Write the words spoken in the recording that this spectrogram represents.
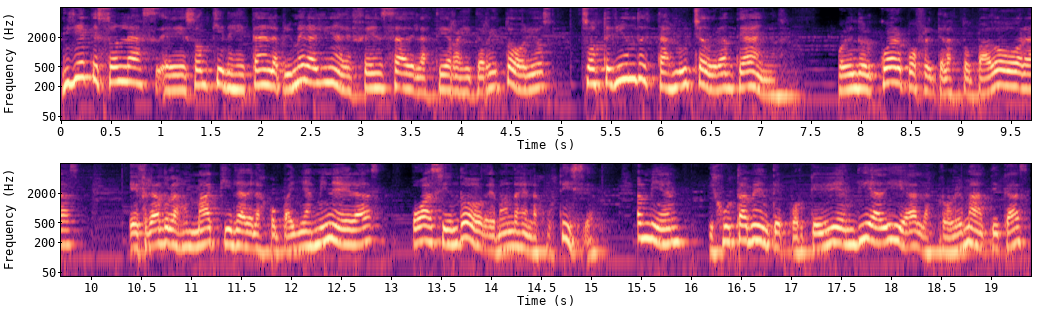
Diría que son, las, eh, son quienes están en la primera línea de defensa de las tierras y territorios, sosteniendo estas luchas durante años, poniendo el cuerpo frente a las topadoras, frenando las máquinas de las compañías mineras o haciendo demandas en la justicia. También, y justamente porque viven día a día las problemáticas,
